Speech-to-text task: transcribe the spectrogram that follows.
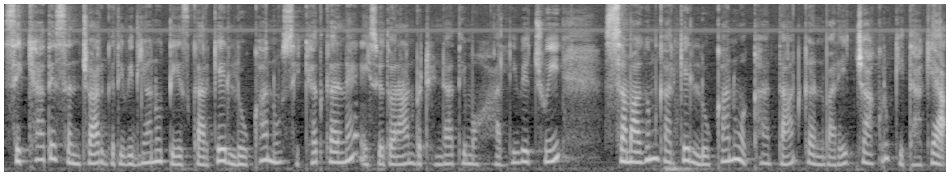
ਸਿੱਖਿਆ ਤੇ ਸੰਚਾਰ ਗਤੀਵਿਧੀਆਂ ਨੂੰ ਤੇਜ਼ ਕਰਕੇ ਲੋਕਾਂ ਨੂੰ ਸਿੱਖਿਅਤ ਕਰਨਾ ਹੈ। ਇਸੇ ਦੌਰਾਨ ਬਠਿੰਡਾ ਤੇ ਮੋਹਾਲੀ ਵਿੱਚ ਵੀ ਸਮਾਗਮ ਕਰਕੇ ਲੋਕਾਂ ਨੂੰ ਅੱਖਾਂ ਦਾਨ ਕਰਨ ਬਾਰੇ ਜਾਗਰੂਕ ਕੀਤਾ ਗਿਆ।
